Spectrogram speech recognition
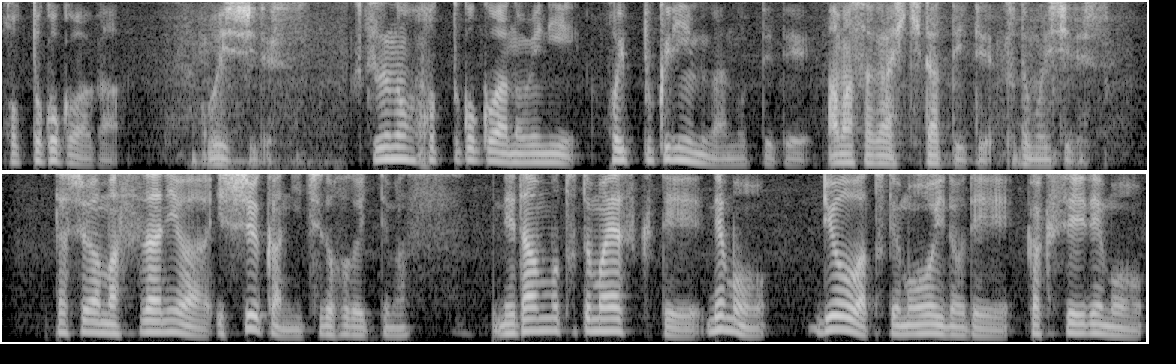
ホットココアが美味しいです。普通のホットココアの上にホイップクリームが乗ってて、甘さが引き立っていてとても美味しいです。私は増田には1週間に1度ほど行ってます値段もとても安くてでも量はとても多いので学生でも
